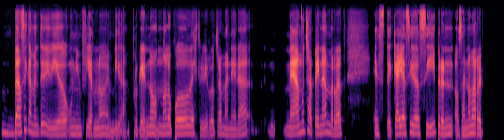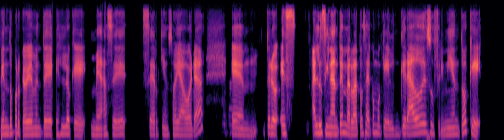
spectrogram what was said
básicamente vivido un infierno en vida, porque no, no lo puedo describir de otra manera. Me da mucha pena, en verdad, este, que haya sido así, pero, o sea, no me arrepiento porque obviamente es lo que me hace ser quien soy ahora. Em, pero es alucinante, en verdad, o sea, como que el grado de sufrimiento que,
